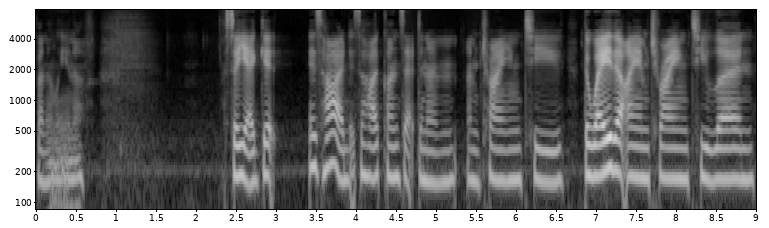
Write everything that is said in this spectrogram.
Funnily enough so yeah git is hard. It's a hard concept and i'm i'm trying to the way that i am trying to learn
